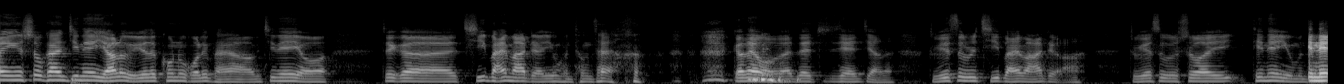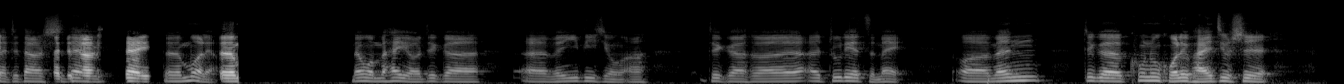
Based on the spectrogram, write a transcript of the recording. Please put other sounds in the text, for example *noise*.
欢迎收看今天雅鲁有约的空中活力牌啊！我们今天有这个骑白马者与我们同在。*laughs* 刚才我们在之前讲了，主耶稣是骑白马者啊。主耶稣说：“天天与我们同在，直到时代的末了。”那我们还有这个呃文艺弟兄啊，这个和呃朱烈姊妹，我们这个空中活力牌就是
